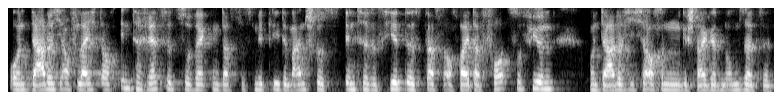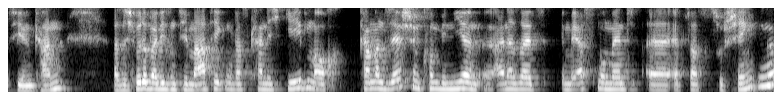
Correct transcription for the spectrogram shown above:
und dadurch auch vielleicht auch Interesse zu wecken, dass das Mitglied im Anschluss interessiert ist, das auch weiter fortzuführen und dadurch ich auch einen gesteigerten Umsatz erzielen kann. Also ich würde bei diesen Thematiken, was kann ich geben, auch kann man sehr schön kombinieren. Einerseits im ersten Moment äh, etwas zu schenken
